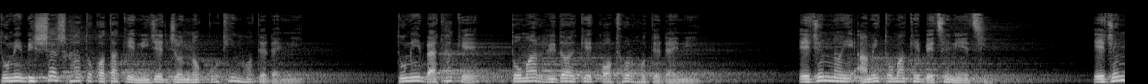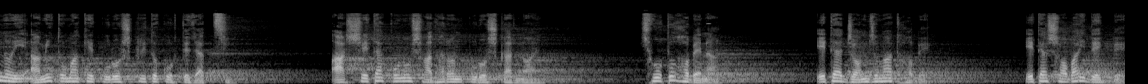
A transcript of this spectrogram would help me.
তুমি বিশ্বাসঘাতকতাকে নিজের জন্য কঠিন হতে দেয়নি। তুমি ব্যথাকে তোমার হৃদয়কে কঠোর হতে দেয়নি। এজন্যই আমি তোমাকে বেছে নিয়েছি। এজন্যই আমি তোমাকে পুরস্কৃত করতে যাচ্ছি। আর সেটা কোনো সাধারণ পুরস্কার নয়। ছোট হবে না। এটা জমজমাট হবে। এটা সবাই দেখবে।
